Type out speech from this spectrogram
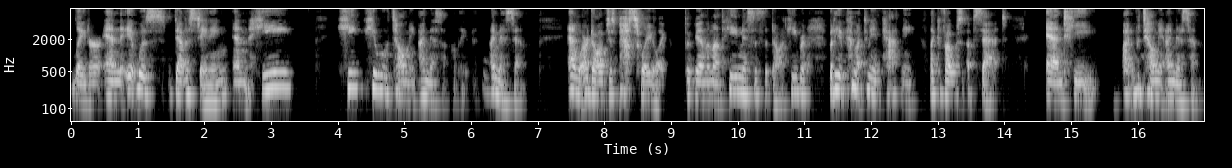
later and it was devastating. And he, he, he will tell me, I miss Uncle David. I miss him. And our dog just passed away like the beginning of the month. He misses the dog. He, but he'd come up to me and pat me like if I was upset. And he I would tell me, I miss him.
